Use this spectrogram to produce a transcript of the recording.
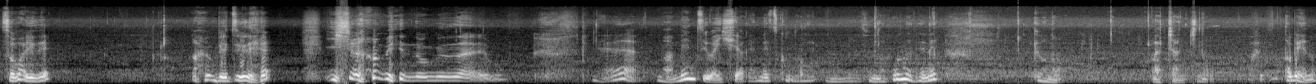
そば湯で？あ 別湯で一緒の麺の具材も。ねえ。まあ麺つゆは一緒やからね作るのね、うん、そんなこんなでね。今日のあっちゃんちの食べへんの？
